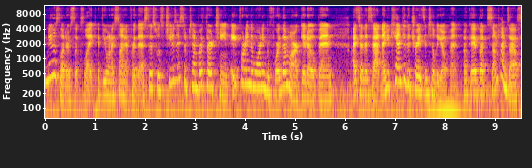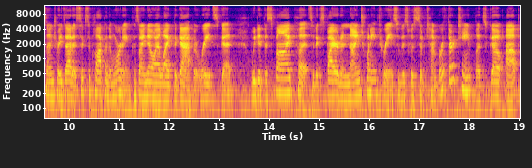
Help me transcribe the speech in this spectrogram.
newsletters looks like if you want to sign up for this. This was Tuesday, September 13th, 8.40 in the morning before the market opened. I sent this out. Now you can't do the trades until the open, okay? But sometimes I'll send trades out at six o'clock in the morning because I know I like the gap. It rates good. We did the SPY puts. It expired on 923. So this was September 13th. Let's go up.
